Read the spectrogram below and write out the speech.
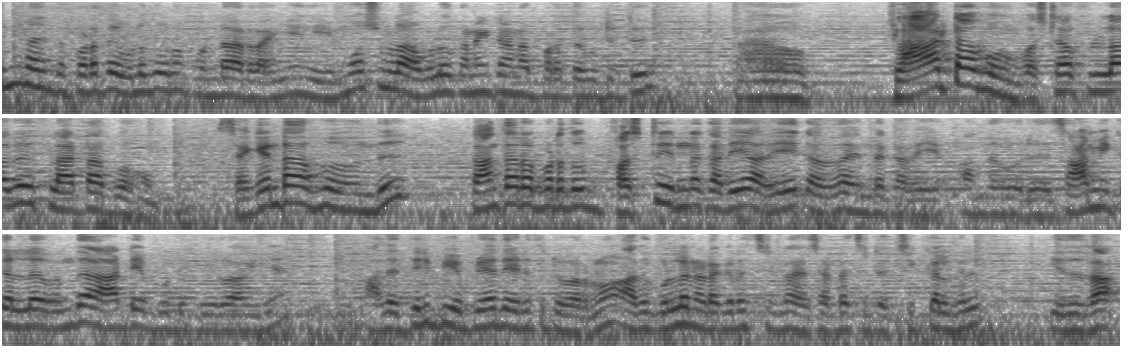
இன்னும் இந்த படத்தை இவ்வளோ தூரம் கொண்டாடுறாங்க? எங்கள் எமோஷனலாக அவ்வளோ கனெக்ட் ஆன படத்தை விட்டுட்டு ஃப்ளாட்டாக போகும். ஃபஸ்ட் ஹாஃப் ஃபுல்லாகவே ஃப்ளாட்டாக போகும். செகண்ட் ஹாஃப் வந்து காந்தாரா படத்துக்கு ஃபஸ்ட்டு என்ன கதையோ அதே கதை தான் இந்த கதையும். அந்த ஒரு சாமிக்கல்ல வந்து ஆட்டையை போட்டு போயிடுவாங்க அதை திருப்பி எப்படியாவது எடுத்துகிட்டு வரணும். அதுக்குள்ளே நடக்கிற சின்ன சட்ட சிட்ட சிக்கல்கள் இதுதான்.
